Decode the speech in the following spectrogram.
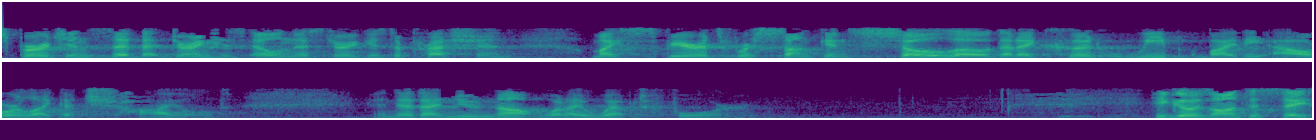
Spurgeon said that during his illness, during his depression, my spirits were sunken so low that I could weep by the hour like a child, and yet I knew not what I wept for. He goes on to say,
